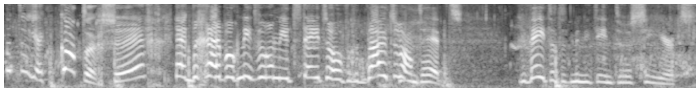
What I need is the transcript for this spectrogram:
wat doe jij kattig, zeg? Ja, ik begrijp ook niet waarom je het steeds over het buitenland hebt. Je weet dat het me niet interesseert.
